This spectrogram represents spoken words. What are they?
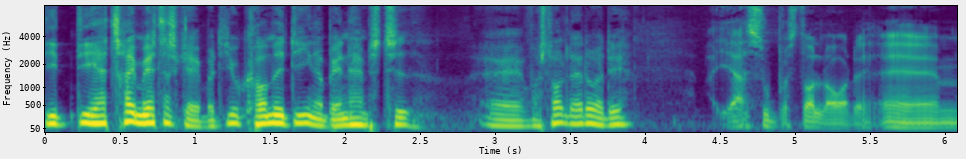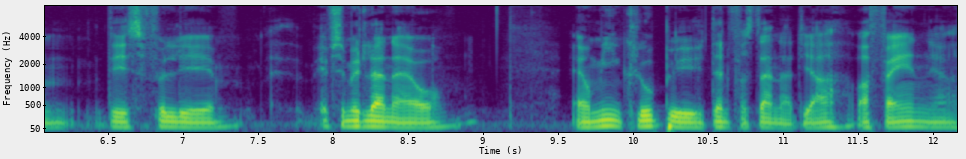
De, de her tre mesterskaber, de er jo kommet i din og Benhams tid. Øh, hvor stolt er du af det? Jeg er super stolt over det. Øhm, det er selvfølgelig... FC Midtland er jo, er jo min klub i den forstand, at jeg var fan. Jeg,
